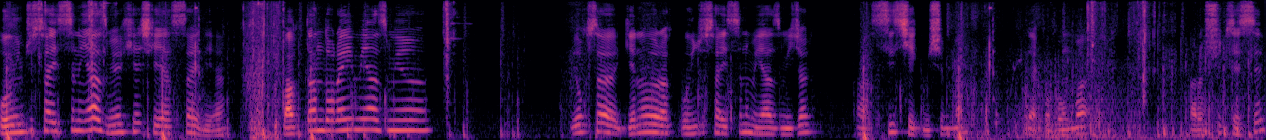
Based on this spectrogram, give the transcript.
Oyuncu sayısını yazmıyor. Keşke yazsaydı ya. Bug'dan dolayı mı yazmıyor? Yoksa genel olarak oyuncu sayısını mı yazmayacak? Ha, siz çekmişim ben. Bir dakika bomba. Paraşüt sesi.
